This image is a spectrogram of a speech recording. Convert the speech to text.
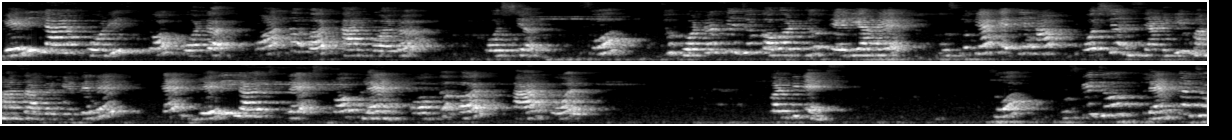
Very large bodies of water on the earth are called ocean so जो वाटर से जो कवर्ड जो एरिया है, उसको क्या कहते हैं हम ओशियंस यानी कि महासागर कहते हैं। And very large tracts of land of the earth are called continents so उसके जो लैंड का जो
